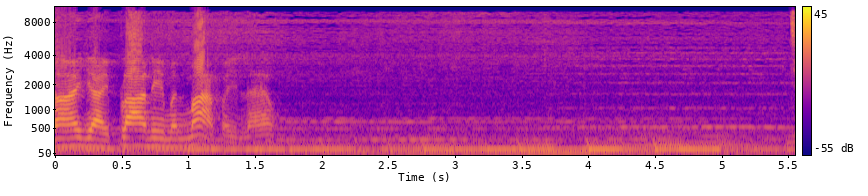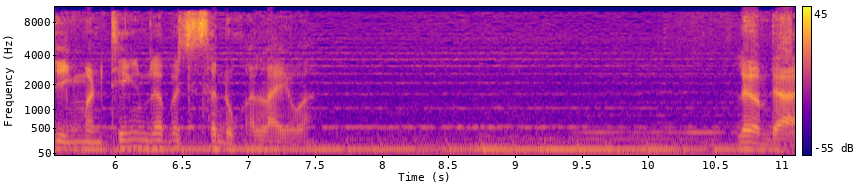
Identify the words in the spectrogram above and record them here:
นายใหญ่ปลานี่มันมากไปแล้ว ยิงมันทิ้งแล้วมันสนุกอะไรวะ เริ่มได้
